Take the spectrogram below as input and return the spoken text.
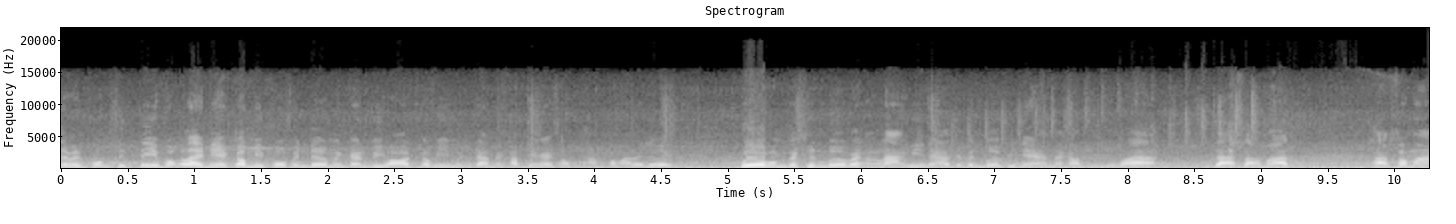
จะเป็นพวกซิตี้พวกอะไรเนี้ยก็มีโปรเฟนเดอร์เหมือนกัน v ีออสก็มีเหมือนกันนะครับ ยังไงสอบถามเข้ามาได้เลย เบอร์ผมจะขึ้นเบอร์ไว้ข้างล่างนี้นะครับ จะเป็นเบอร์พี่แนนนะครับ หรือว่าจะสามารถทักเข้ามา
